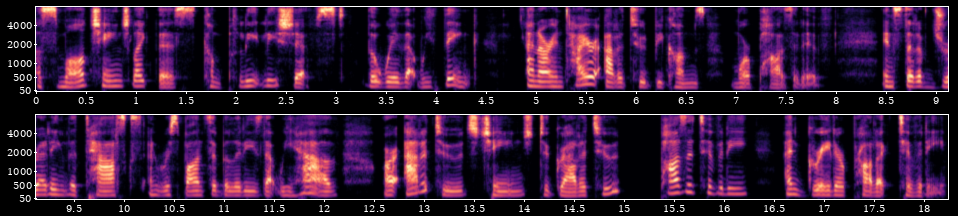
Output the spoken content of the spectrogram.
A small change like this completely shifts the way that we think and our entire attitude becomes more positive. Instead of dreading the tasks and responsibilities that we have, our attitudes change to gratitude, positivity, and greater productivity.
